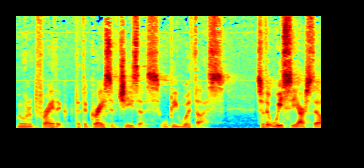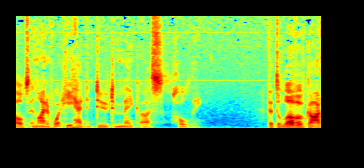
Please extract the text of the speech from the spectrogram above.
We want to pray that, that the grace of Jesus will be with us so that we see ourselves in light of what he had to do to make us holy. That the love of God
